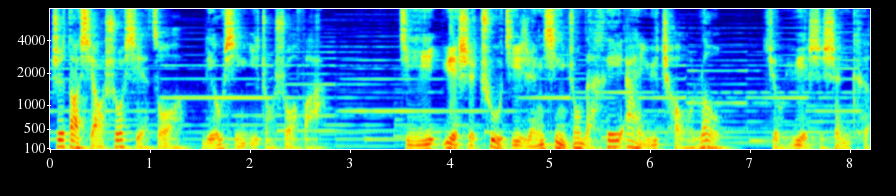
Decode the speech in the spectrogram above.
知道小说写作流行一种说法，即越是触及人性中的黑暗与丑陋，就越是深刻。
